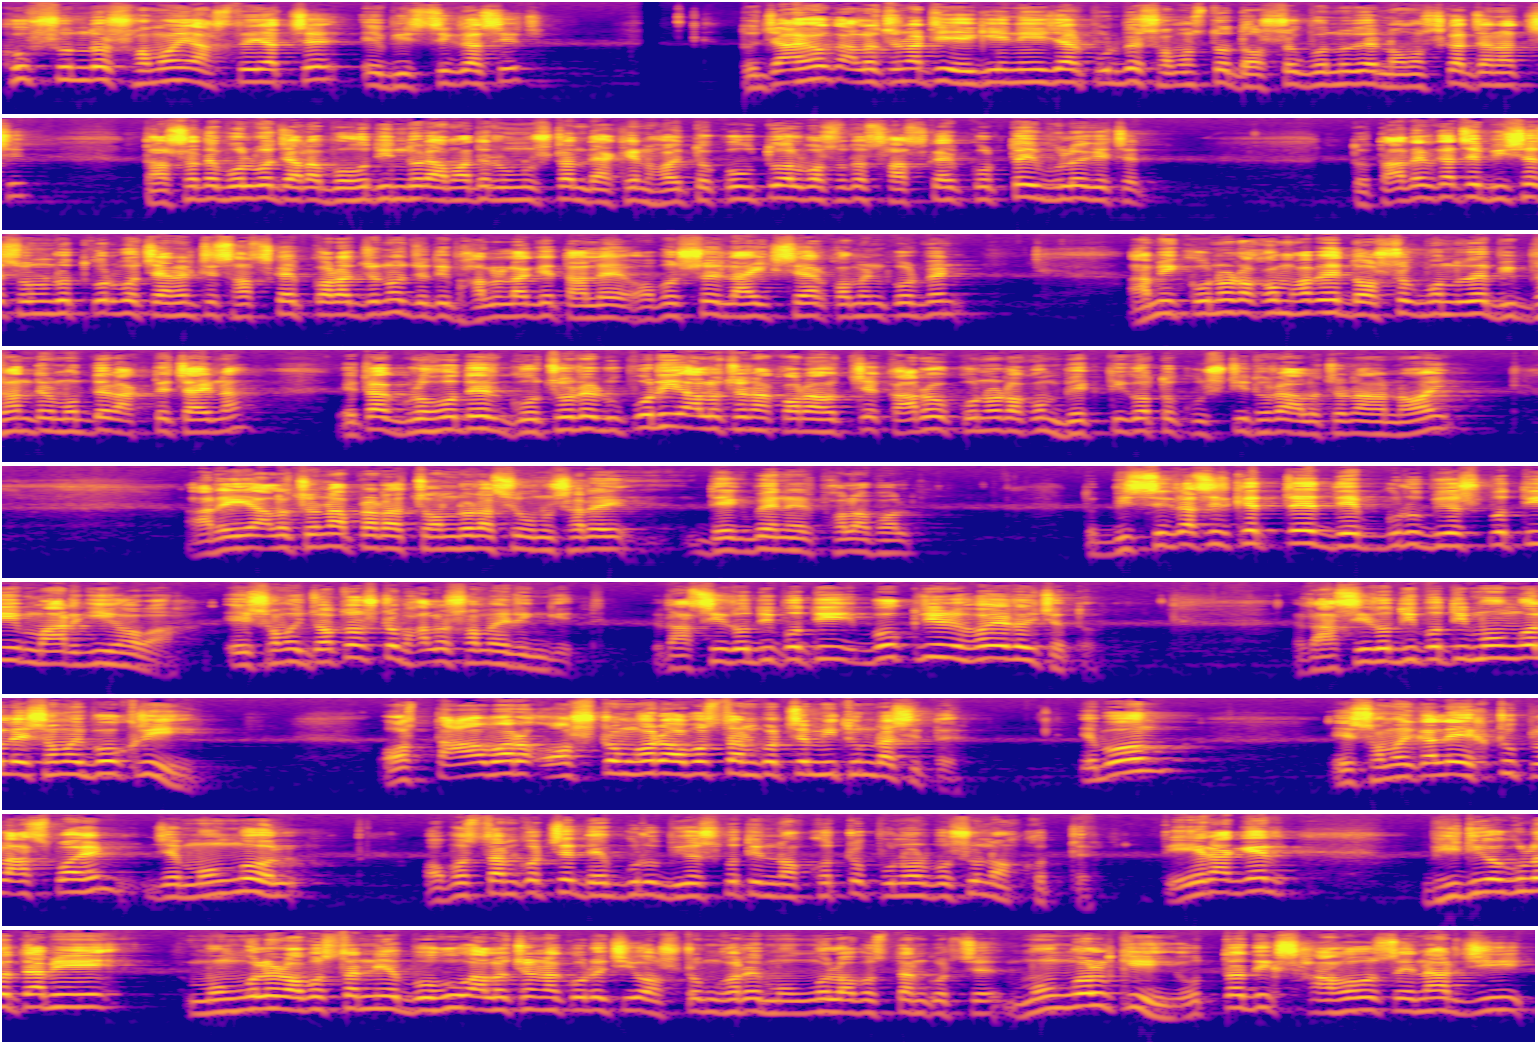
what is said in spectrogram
খুব সুন্দর সময় আসতে যাচ্ছে এই বৃশ্চিক রাশির। তো যাই হোক, আলোচনাটি এগিয়ে নিয়ে যাওয়ার পূর্বে সমস্ত দর্শক বন্ধুদের নমস্কার জানাচ্ছি। তার সাথে বলব, যারা বহুদিন ধরে আমাদের অনুষ্ঠান দেখেন, হয়তো কৌতূহলবশত সাবস্ক্রাইব করতেই ভুলে গেছেন তো তাদের কাছে বিশেষ অনুরোধ করব চ্যানেলটি সাবস্ক্রাইব করার জন্য। যদি ভালো লাগে তাহলে অবশ্যই লাইক, শেয়ার, কমেন্ট করবেন। আমি কোনো রকমভাবে দর্শক বন্ধুদের বিভ্রান্তের মধ্যে রাখতে চাই না। এটা গ্রহদের গোচরের উপরই আলোচনা করা হচ্ছে। কারও কোনো রকম ব্যক্তিগত কুষ্টি ধরে আলোচনা নয়। আর এই আলোচনা আপনারা চন্দ্ররাশি অনুসারে দেখবেন এর ফলাফল। তো বৃশ্চিক রাশির ক্ষেত্রে দেবগুরু বৃহস্পতি মার্গী হওয়া। এই সময় যথেষ্ট ভালো সময়ের ইঙ্গিত রাশির অধিপতি বকরি হয়ে রয়েছে তো। রাশির অধিপতি মঙ্গল এ সময় বকরি। তা আবার অষ্টম ঘরে অবস্থান করছে মিথুন রাশিতে। এবং এ সময়কালে একটু প্লাস পয়েন্ট যে মঙ্গল অবস্থান করছে দেবগুরু বৃহস্পতির নক্ষত্র পুনর্বসু নক্ষত্রে। তো এর আগের ভিডিওগুলোতে আমি মঙ্গলের অবস্থান নিয়ে বহু আলোচনা করেছি। অষ্টম ঘরে মঙ্গল অবস্থান করছে। মঙ্গল কি? অত্যাধিক সাহস এনার্জি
